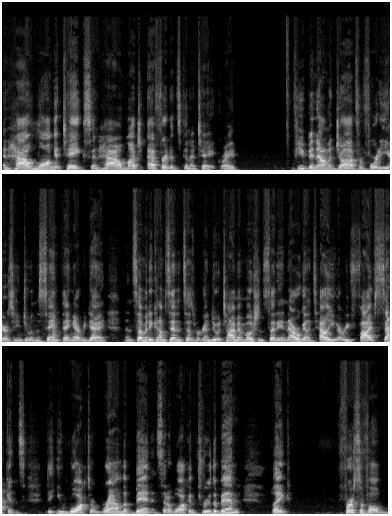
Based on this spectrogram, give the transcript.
and how long it takes and how much effort it's going to take right if you've been on a job for 40 years and you're doing the same thing every day, and somebody comes in and says, We're going to do a time and motion study, and now we're going to tell you every five seconds that you walked around the bin instead of walking through the bin, like, first of all,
